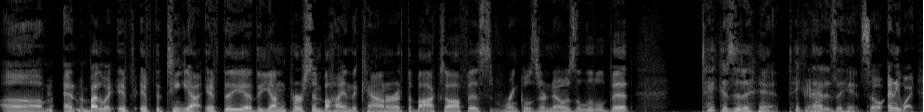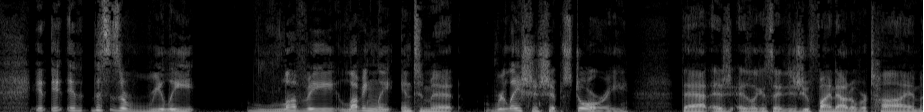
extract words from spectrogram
Um, and by the way, if if the teen, yeah, if the uh, the young person behind the counter at the box office wrinkles their nose a little bit, take as a hint. Take Yeah. that as a hint. So anyway, it, it, it this is a really lovely, lovingly intimate relationship story that, as, as like I said, as you find out over time,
